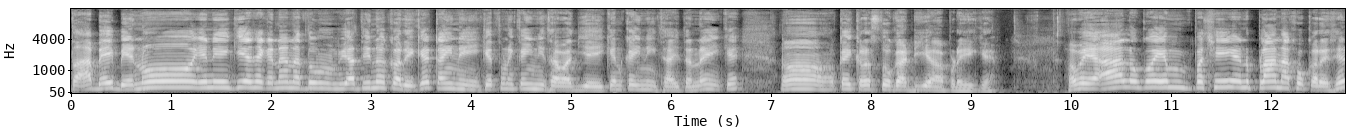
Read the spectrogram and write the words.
તો આ બે બહેનો એને કહે છે કે, ના ના, તું વ્યાધિ ન કરી કે, કંઈ નહીં, કે તું કંઈ નહીં થવા દઈએ કે કંઈ નહીં થાય તો નહીં કે કંઈક રસ્તો કાઢીએ આપણે એ કે. હવે આ લોકો એમ પછી એનો પ્લાન આખો કરે છે.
